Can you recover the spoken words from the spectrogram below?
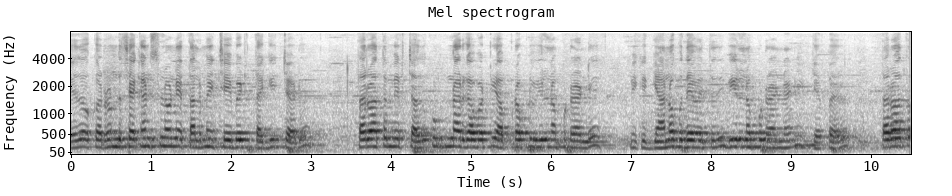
ఏదో ఒక రెండు సెకండ్స్లోనే తల మీద చేపెట్టి తగ్గించాడు. తర్వాత మీరు చదువుకుంటున్నారు కాబట్టి అప్పుడప్పుడు వీలినప్పుడు రండి. మీకు జ్ఞానోపదేయం అవుతుంది. వీలినప్పుడు రండి అని చెప్పారు. తర్వాత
